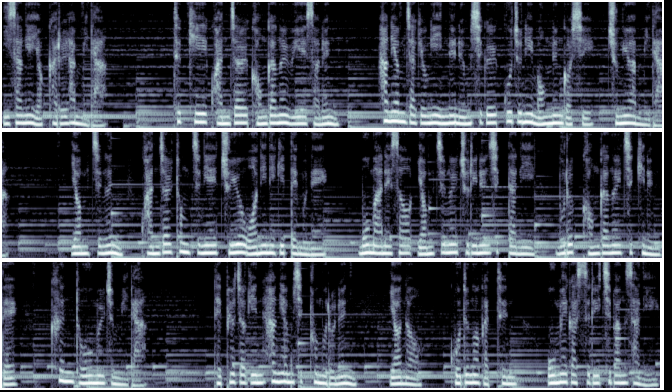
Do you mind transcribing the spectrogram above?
이상의 역할을 합니다. 특히 관절 건강을 위해서는 항염작용이 있는 음식을 꾸준히 먹는 것이 중요합니다. 염증은 관절 통증의 주요 원인이기 때문에 몸 안에서 염증을 줄이는 식단이 무릎 건강을 지키는데 큰 도움을 줍니다. 대표적인 항염식품으로는 연어, 고등어 같은 오메가3 지방산이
